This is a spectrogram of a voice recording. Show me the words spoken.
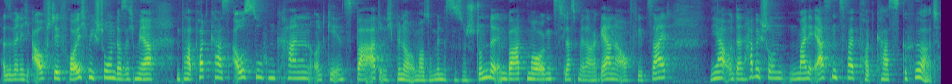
Also wenn ich aufstehe, freue ich mich schon, dass ich mir ein paar Podcasts aussuchen kann und gehe ins Bad. Und ich bin auch immer so mindestens eine Stunde im Bad morgens. Ich lasse mir da gerne auch viel Zeit. Ja, und dann habe ich schon meine ersten zwei Podcasts gehört.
